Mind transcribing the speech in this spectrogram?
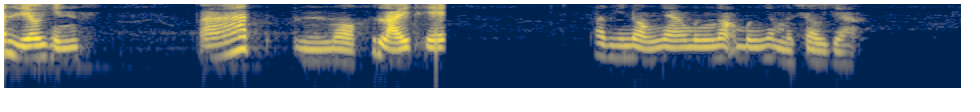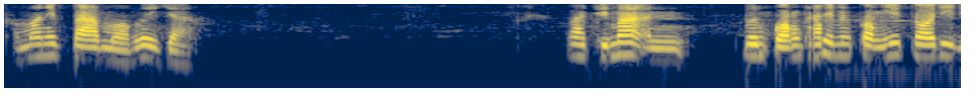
นเลียวเห็นปาดหมอกคือหลายแท้ พาพี่น้องยางเบิ่งเนาะเบิ่งยังมาเศร้าจ้ะเขามาในป่าหมอกเลยจ้ะว่าสิมาอันเบิ่งกล่องทัพใช่มันกล่องยี่ต่อที่ดี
